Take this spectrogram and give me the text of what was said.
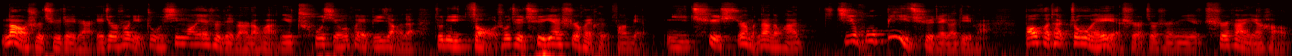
闹市区这边，也就是说你住星光夜市这边的话，你出行会比较的，就你走出去去夜市会很方便。你去西双版纳的话，几乎必去这个地方，包括它周围也是，就是你吃饭也好，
